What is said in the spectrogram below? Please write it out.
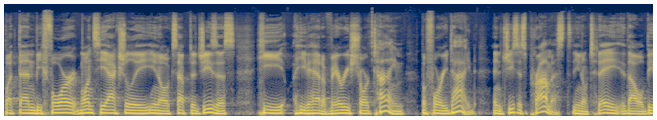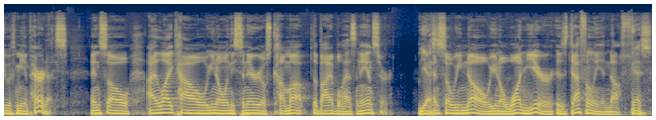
but then before once he actually you know accepted Jesus, he he had a very short time before he died, and Jesus promised, you know, today thou will be with me in paradise. And so I like how you know when these scenarios come up, the Bible has an answer. Yes. And so we know, you know, one year is definitely enough. Yes.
